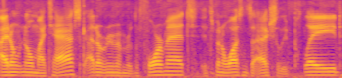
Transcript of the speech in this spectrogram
I don't know my task. I don't remember the format. It's been a while since I actually played.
